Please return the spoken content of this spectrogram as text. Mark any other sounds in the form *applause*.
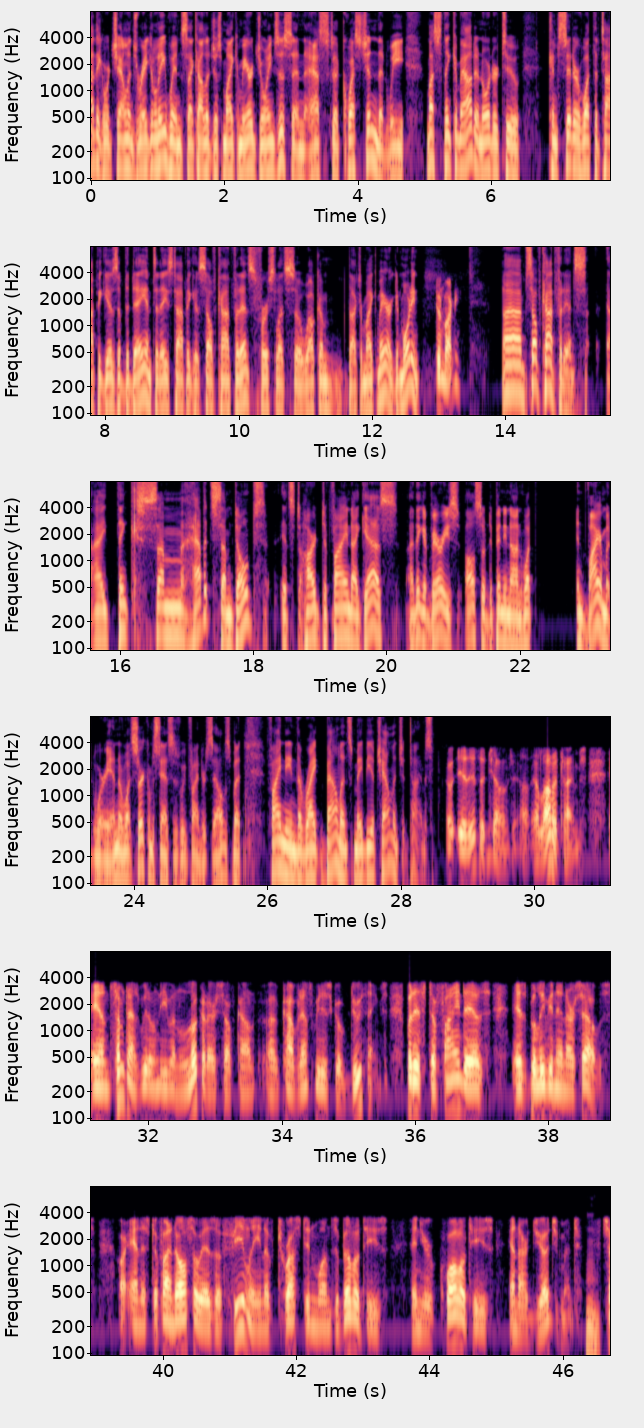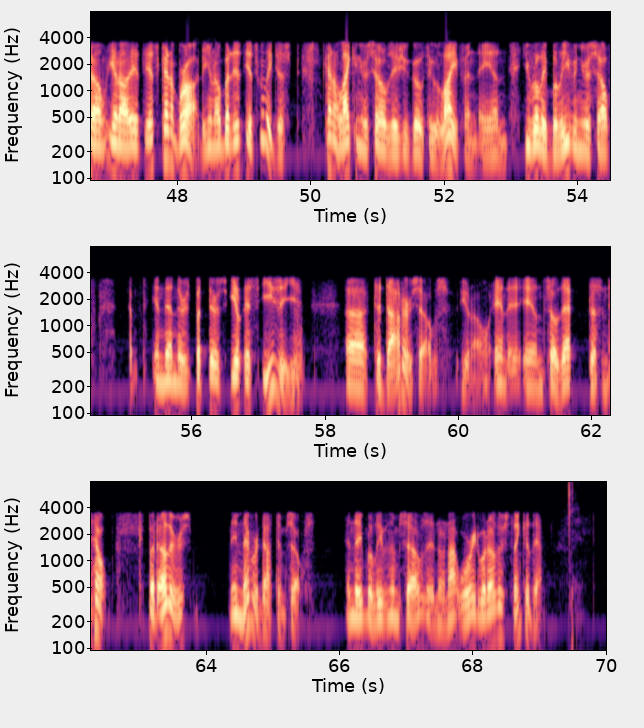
I think we're challenged regularly when psychologist Mike Mayer joins us and asks a question that we must think about in order to consider what the topic is of the day. And today's topic is self confidence. First, let's uh, welcome Dr. Mike Mayer. Good morning. Good morning. Um, self confidence. I think some have it, some don't. It's hard to find, I guess. I think it varies also depending on what environment we're in and what circumstances we find ourselves, but finding the right balance may be a challenge at times. Oh, it is a challenge a lot of times, and sometimes we don't even look at our self uh, confidence. We just go do things. But it's defined as as believing in ourselves, and it's defined also as a feeling of trust in one's abilities and your qualities and our judgment. Hmm. So you know it, it's kind of broad, you know, but it, it's really just kind of liking yourselves as you go through life, and and you really believe in yourself. And then there's, but there's, it's easy uh, to doubt ourselves, you know, and and so that doesn't help. But others, they never doubt themselves, and they believe in themselves, and are not worried what others think of them.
